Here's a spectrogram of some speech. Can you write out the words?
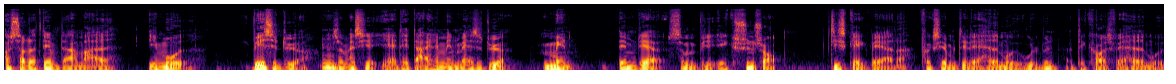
og så er der dem, der er meget imod visse dyr. Mm. Altså man siger, ja, det er dejligt med en masse dyr, men dem der, som vi ikke synes om, de skal ikke være der. For eksempel det der had mod ulven, og det kan også være had mod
